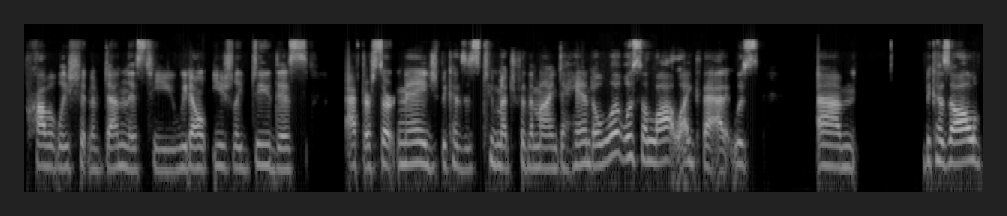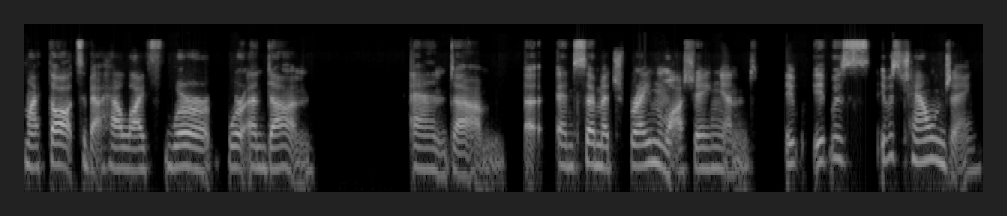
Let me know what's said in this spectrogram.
probably shouldn't have done this to you. We don't usually do this after a certain age because it's too much for the mind to handle. Well it was a lot like that. It was um because all of my thoughts about how life were were undone and um uh, and so much brainwashing and it it was it was challenging.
